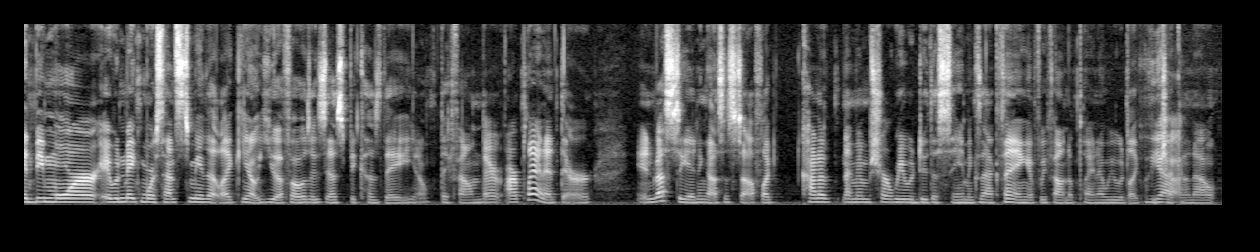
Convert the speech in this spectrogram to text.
it'd be more, it would make more sense to me that, like, you know, UFOs exist because they, you know, they found their, our planet. They're investigating us and stuff. Like, kind of, I mean, I'm sure we would do the same exact thing if we found a planet. We would, like, be Yeah. checking it out.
